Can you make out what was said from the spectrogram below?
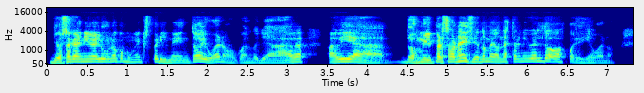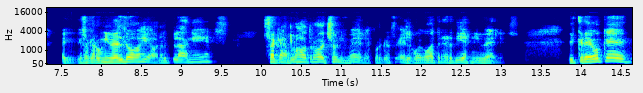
yo saqué el nivel 1 como un experimento y bueno, cuando ya había 2.000 personas diciéndome dónde está el nivel 2, pues dije, bueno, hay que sacar un nivel 2 y ahora el plan es sacar los otros 8 niveles, porque el juego va a tener 10 niveles. Y creo que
